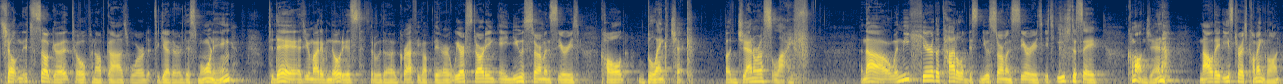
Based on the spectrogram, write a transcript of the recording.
Shelton, it's so good to open up God's Word together this morning. Today, as you might have noticed through the graphic up there, we are starting a new sermon series called Blank Check A Generous Life. Now, when we hear the title of this new sermon series, it's easy to say, Come on, Jin, now that Easter has come and gone.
